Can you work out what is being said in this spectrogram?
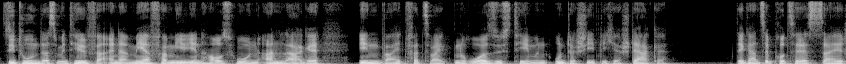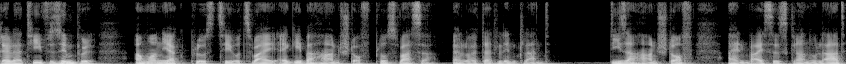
Sie tun das mit Hilfe einer mehrfamilienhaushohen Anlage in weit verzweigten Rohrsystemen unterschiedlicher Stärke. Der ganze Prozess sei relativ simpel, Ammoniak plus CO2 ergebe Harnstoff plus Wasser, erläutert Lindland. Dieser Harnstoff, ein weißes Granulat,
